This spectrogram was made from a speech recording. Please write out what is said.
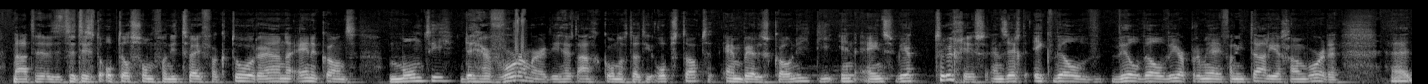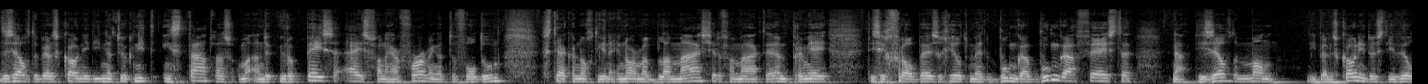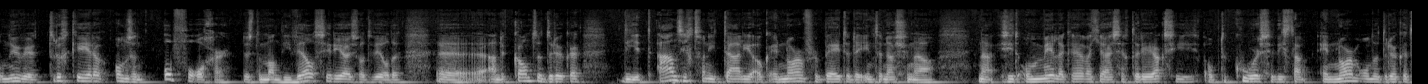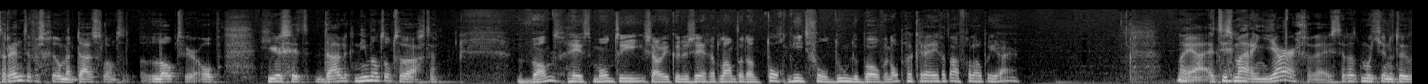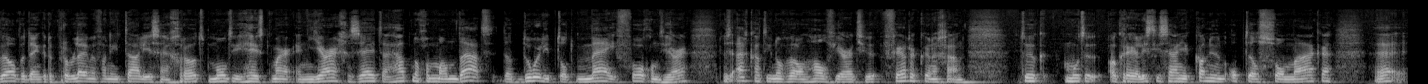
Nou, het, het, is de optelsom van die twee factoren. Aan de ene kant Monti, de hervormer, die heeft aangekondigd dat hij opstapt. En Berlusconi, die ineens weer terug is en zegt... ik wil, wil wel weer premier van Italië gaan worden. dezelfde Berlusconi die natuurlijk niet in staat was... om aan de Europese eis van hervormingen te voldoen. Sterker nog, die een enorme blamage ervan maakte. Een premier die zich vooral bezighield met boonga-boonga-feesten. Nou, diezelfde man die Berlusconi dus, die wil nu weer terugkeren om zijn opvolger... dus de man die wel serieus wat wilde, uh, aan de kant te drukken... die het aanzicht van Italië ook enorm verbeterde internationaal. Nou, je ziet onmiddellijk, wat jij zegt, de reactie op de koersen... die staan enorm onder druk. Het renteverschil met Duitsland loopt weer op. Hier zit duidelijk niemand op te wachten. Want heeft Monti, zou je kunnen zeggen, het land er dan toch niet voldoende bovenop gekregen het afgelopen jaar? Nou ja, het is maar een jaar geweest. Dat moet je natuurlijk wel bedenken. De problemen van Italië zijn groot. Monti heeft maar een jaar gezeten. Hij had nog een mandaat dat doorliep tot mei volgend jaar. Dus eigenlijk had hij nog wel een halfjaartje verder kunnen gaan. Natuurlijk moet het ook realistisch zijn. Je kan nu een optelsom maken.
